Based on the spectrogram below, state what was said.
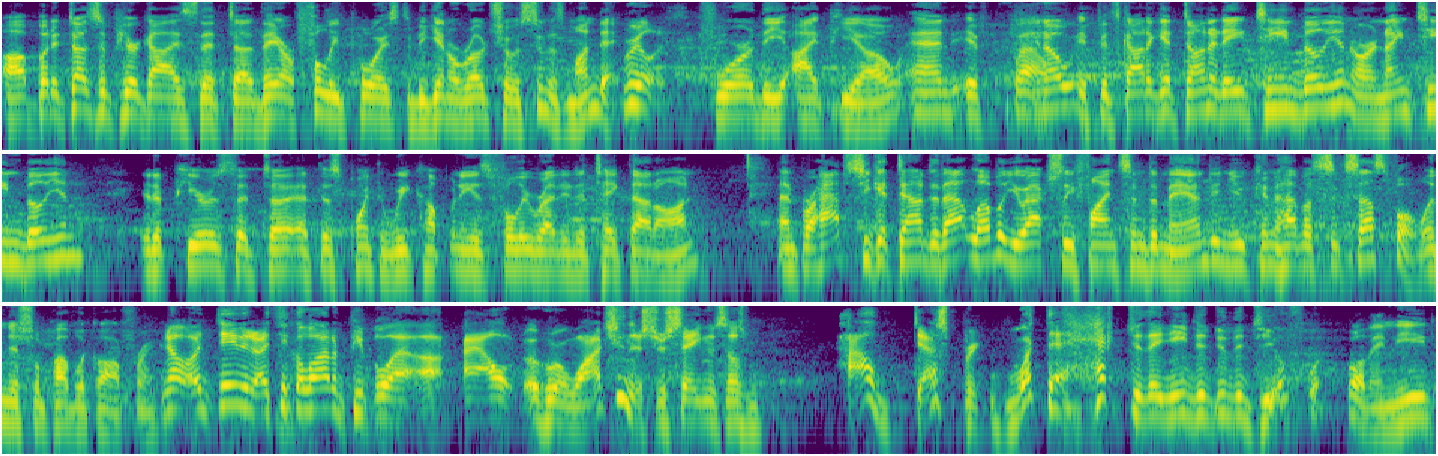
Uh, but it does appear, guys, that uh, they are fully poised to begin a roadshow as soon as Monday. Really? For the IPO. And if, well, you know, if it's got to get done at 18 billion or 19 billion, it appears that uh, at this point the We company is fully ready to take that on. And perhaps you get down to that level, you actually find some demand and you can have a successful initial public offering. No, uh, David, I think a lot of people uh, out who are watching this are saying to themselves, how desperate, what the heck do they need to do the deal for? Well, they need,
